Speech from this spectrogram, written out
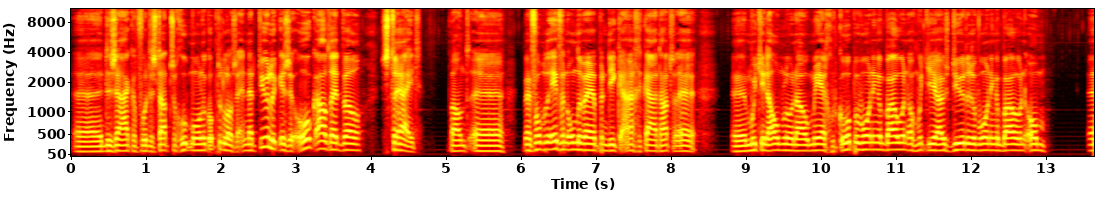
eh, de zaken voor de stad zo goed mogelijk op te lossen. En natuurlijk is er ook altijd wel strijd. Want bijvoorbeeld een van de onderwerpen die ik aangekaart had... eh, moet je in Almelo nou meer goedkope woningen bouwen... of moet je juist duurdere woningen bouwen om eh,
